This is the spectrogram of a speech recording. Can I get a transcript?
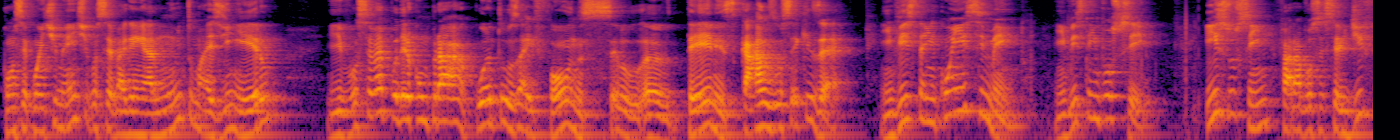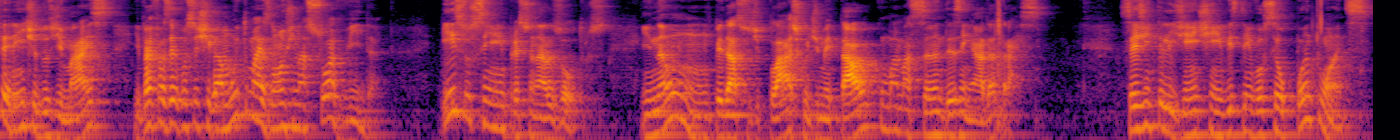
Consequentemente, você vai ganhar muito mais dinheiro e você vai poder comprar quantos iPhones, celular, tênis, carros você quiser. Invista em conhecimento, invista em você. Isso sim fará você ser diferente dos demais e vai fazer você chegar muito mais longe na sua vida. Isso sim é impressionar os outros e não um pedaço de plástico de metal com uma maçã desenhada atrás. Seja inteligente e invista em você o quanto antes,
